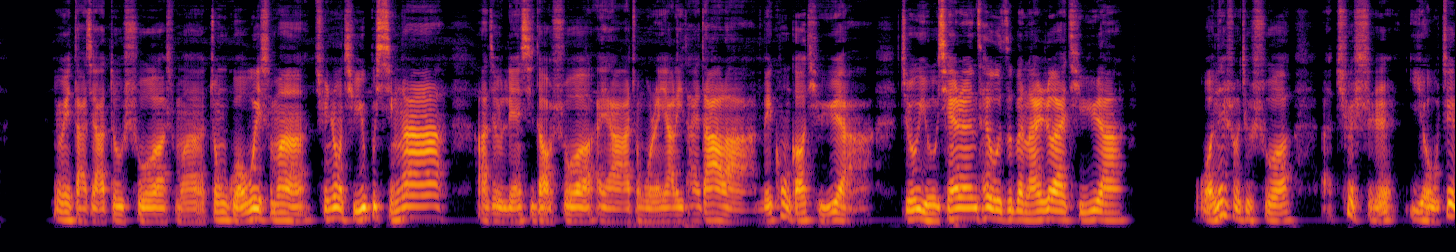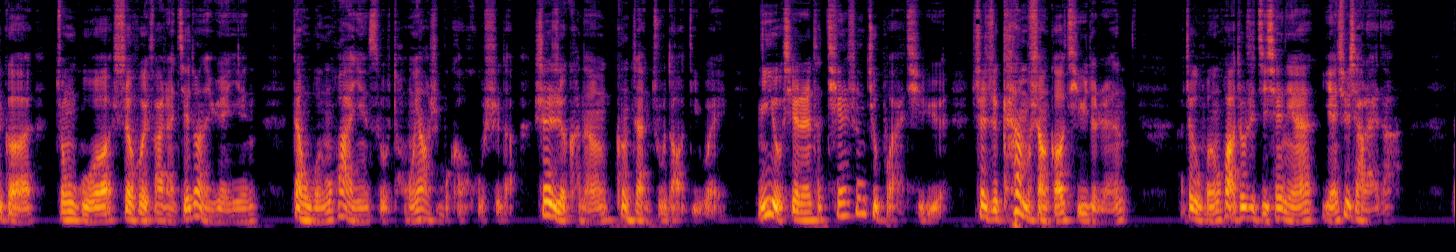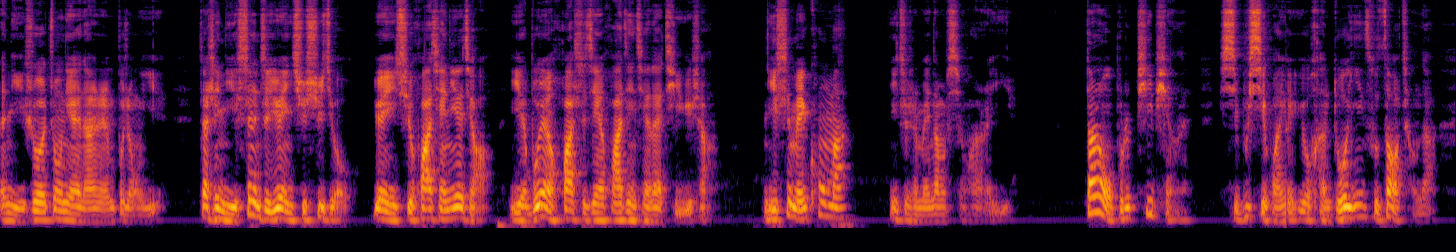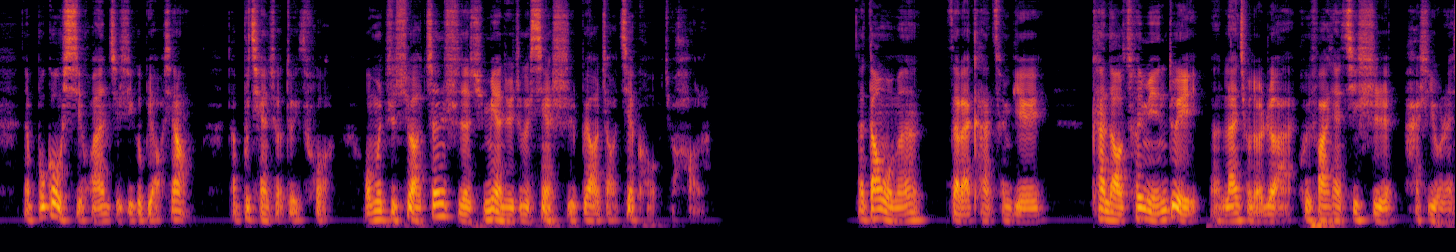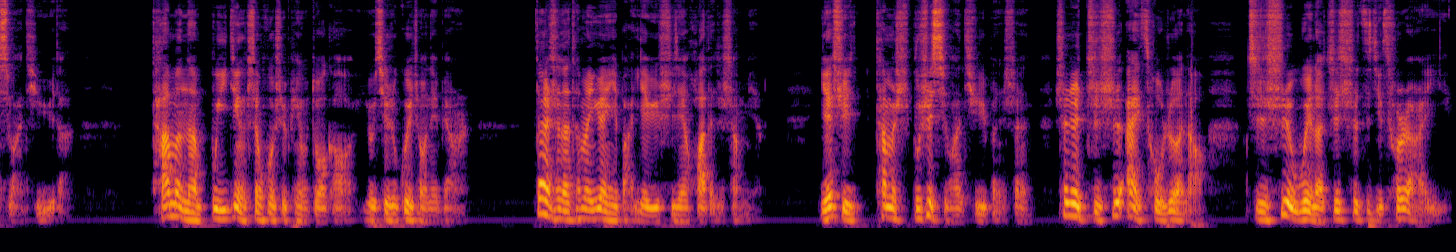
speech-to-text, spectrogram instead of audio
因为大家都说什么中国为什么群众体育不行啊？啊，就联系到说，哎呀，中国人压力太大了，没空搞体育啊，只有有钱人才有资本来热爱体育啊。我那时候就说，啊，确实有这个中国社会发展阶段的原因，但文化因素同样是不可忽视的，甚至可能更占主导地位。你有些人他天生就不爱体育，甚至看不上搞体育的人，这个文化都是几千年延续下来的。那你说中年男人不容易，但是你甚至愿意去酗酒，愿意去花钱捏脚，也不愿花时间花金钱在体育上。你是没空吗？你只是没那么喜欢而已。当然，我不是批评，喜不喜欢有很多因素造成的。那不够喜欢只是一个表象，它不牵扯对错。我们只需要真实的去面对这个现实，不要找借口就好了。那当我们再来看村 BA，看到村民对呃篮球的热爱，会发现其实还是有人喜欢体育的。他们呢不一定生活水平有多高，尤其是贵州那边，但是呢他们愿意把业余时间花在这上面。也许他们是不是喜欢体育本身，甚至只是爱凑热闹，只是为了支持自己村而已，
